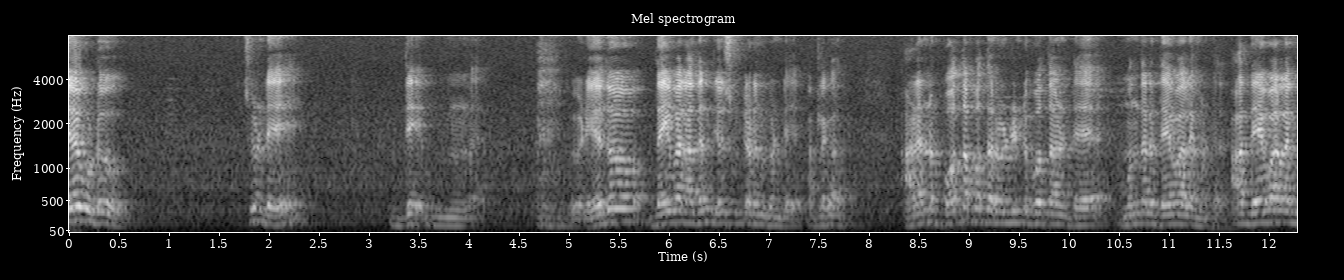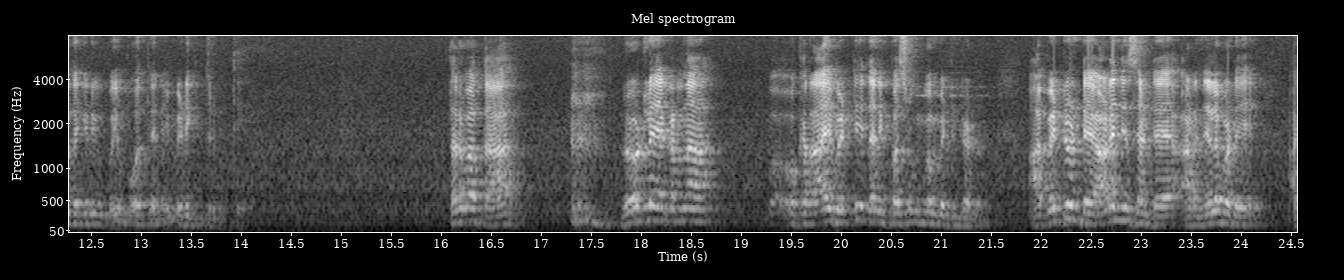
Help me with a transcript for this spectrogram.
దేవుడు చూడండి దే వీడు ఏదో దైవారాధన చేసుకుంటాడు అనుకోండి అట్లా కాదు. ఆడన్న పోతా పోతా రెండింటి పోతా అంటే ముందర దేవాలయం ఉంటుంది. ఆ దేవాలయం దగ్గరికి పోయి పోతేనే వీడికి తృప్తి. తర్వాత రోడ్లో ఎక్కడన్నా ఒక రాయి పెట్టి దానికి పసుపు కుంకుమ పెట్టింటాడు. ఆ పెట్టి ఉంటే ఆడేం చేస్తాడంటే ఆడ నిలబడి ఆ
